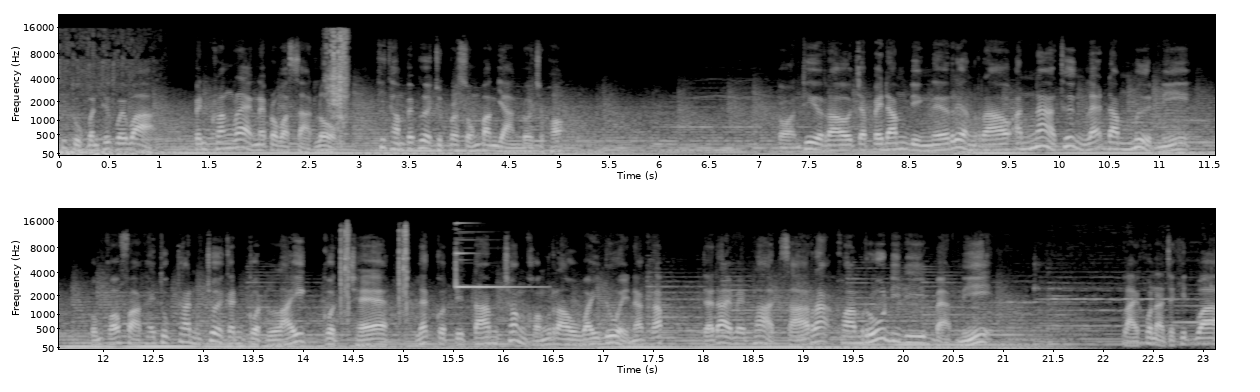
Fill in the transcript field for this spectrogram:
ที่ถูกบันทึกไว้ว่า เป็นครั้งแรกในประวัติศาสตร์โลก ที่ทำไปเพื่อจุดประสงค์บางอย่างโดยเฉพาะ ก่อนที่เราจะไปดำดิ่งในเรื่องราวอันน่าทึ่งและดำมืดนี้ ผมขอฝากให้ทุกท่านช่วยกันกดไลค์ กดแชร์ และกดติดตามช่องของเราไว้ด้วยนะครับ จะได้ไม่พลาดสาระความรู้ดีๆ แบบนี้ หลายคนอาจจะคิดว่า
